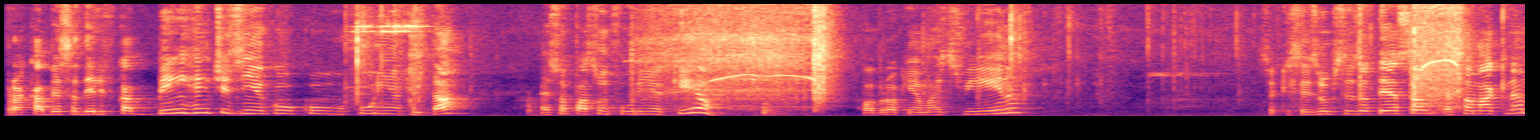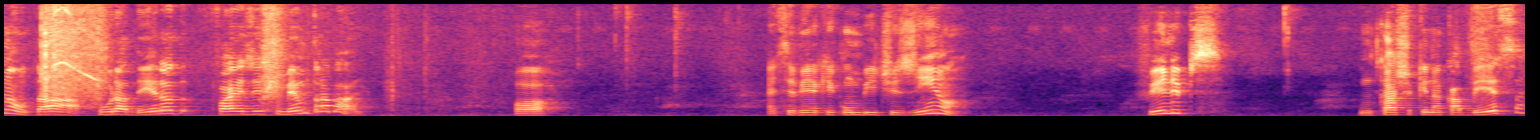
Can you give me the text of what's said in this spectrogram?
pra cabeça dele ficar bem rentezinha com, com o furinho aqui, tá? Aí só passa um furinho aqui, ó. Com a broquinha mais fina. Isso aqui vocês não precisam ter essa, essa máquina não, tá? A furadeira faz esse mesmo trabalho. Ó. Aí você vem aqui com um bitzinho, ó. Philips. Encaixa aqui na cabeça.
